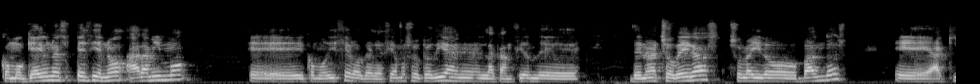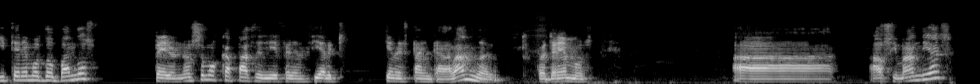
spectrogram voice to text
como que hay una especie, ¿no? Ahora mismo, eh, como dice lo que decíamos el otro día en, la canción de, Nacho Vegas, solo hay dos bandos. Eh, aquí tenemos dos bandos, pero no somos capaces de diferenciar quién está en cada bando. Pues tenemos a, a Osimandias,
